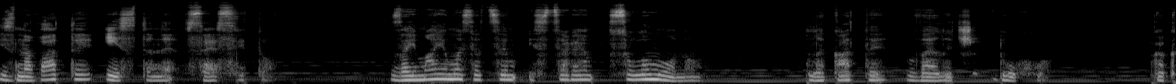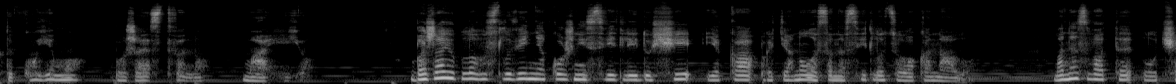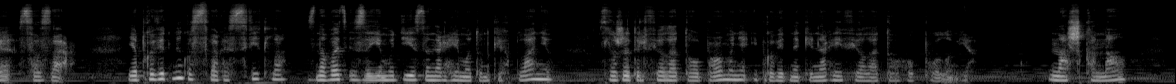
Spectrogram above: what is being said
пізнавати істини Всесвіту. Займаємося цим із царем Соломоном, плекати велич духу, практикуємо божественну магію. Бажаю благословіння кожній світлій душі, яка притягнулася на світло цього каналу. Мене звати Луче Сазар. Я провідник у сфери світла, знавець із взаємодії з енергіями тонких планів, служитель фіолетового променя і провідник енергії фіолетового полум'я. Наш канал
